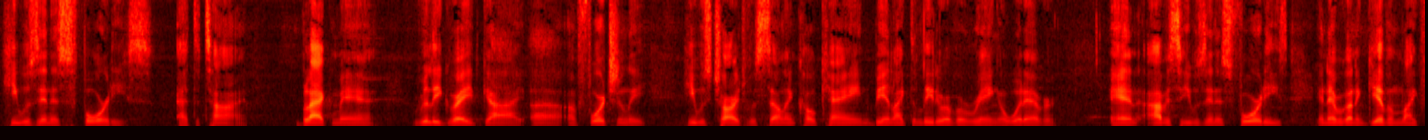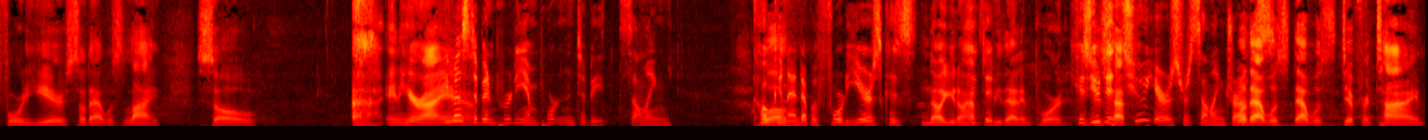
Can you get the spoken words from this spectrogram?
He was in his 40s at the time. Black man, really great guy. Uh, unfortunately, he was charged with selling cocaine, being like the leader of a ring or whatever. And obviously, he was in his 40s, and they were going to give him like 40 years, so that was life. So, and here I am. He must have been pretty important to be selling coke Well- and end up with 40 years because No, you don't You have to be that important. because you just did two years for selling drugs. Well, that was that was different time.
